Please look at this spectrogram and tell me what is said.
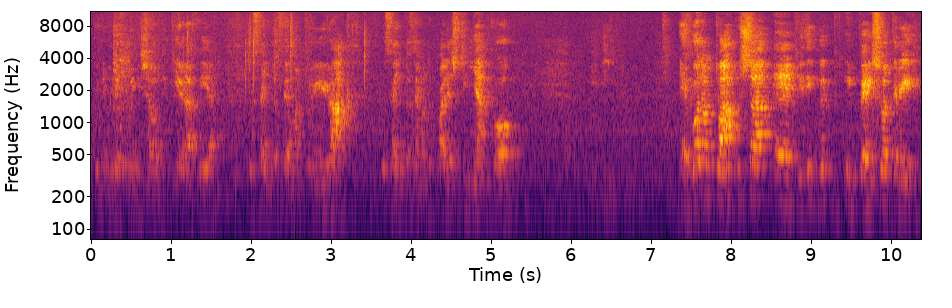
που είναι η Σαουδική Αραβία, που θα είναι το θέμα του Ιράκ, που θα είναι το θέμα του Παλαιστινιακό. Εγώ όταν το άκουσα, ε, επειδή οι περισσότεροι,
